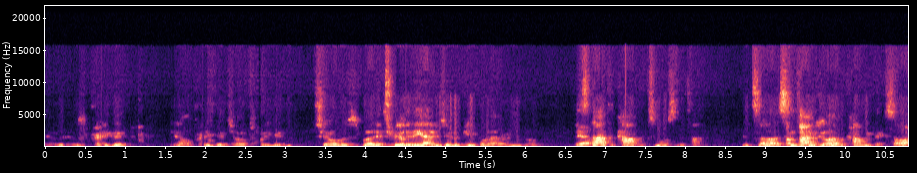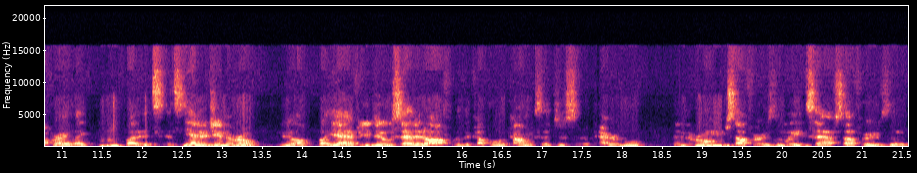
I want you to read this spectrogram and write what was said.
it was, it was pretty good, you know, pretty good jokes, pretty good shows, but it's really the energy of the people that are in the room. Yeah. It's not the comics most of the time. It's, uh, sometimes you'll have a comic that's off, right? Like, Mhm. but it's, it's the energy in the room, you know? But yeah, if you do set it off with a couple of comics that just are terrible, then the room suffers, the wait staff suffers, the,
